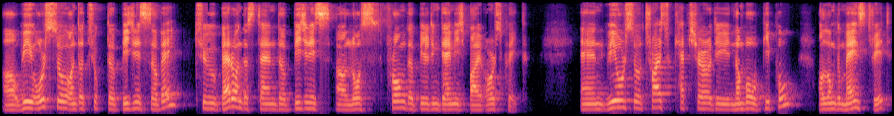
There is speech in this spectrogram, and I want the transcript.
Uh, we also undertook the business survey to better understand the business uh, loss from the building damage by earthquake. And we also try to capture the number of people along the main street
